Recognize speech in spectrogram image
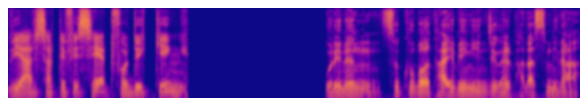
Vi er sertifisert for dykking. 우리는 스쿠버 다이빙 인증을 받았습니다.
